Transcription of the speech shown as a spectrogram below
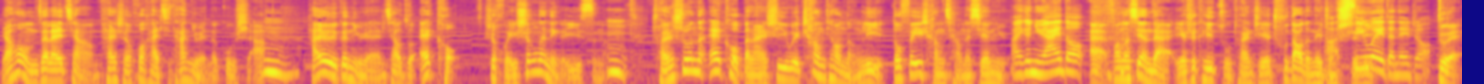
然后我们再来讲潘神祸害其他女人的故事啊。嗯，还有一个女人叫做 Echo，是回声的那个意思嘛。嗯，传说呢，Echo 本来是一位唱跳能力都非常强的仙女啊，一个女 idol。哎，放到现代也是可以组团直接出道的那种实力，C 位的那种。对。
